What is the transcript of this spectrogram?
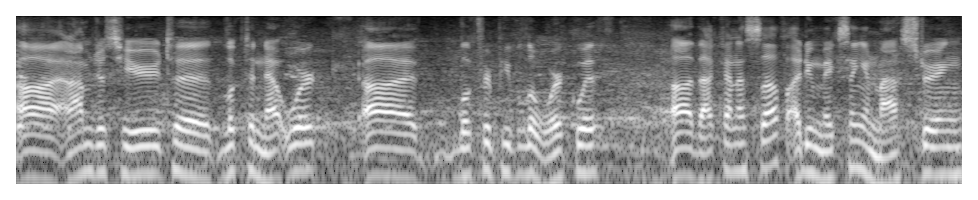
uh, and I'm just here to look to network, uh, look for people to work with, uh, that kind of stuff. I do mixing and mastering.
